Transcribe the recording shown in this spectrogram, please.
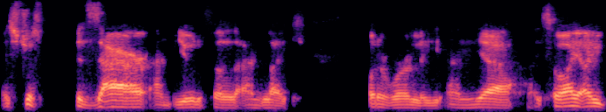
it's just bizarre and beautiful and like otherworldly. And yeah, so I, I,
